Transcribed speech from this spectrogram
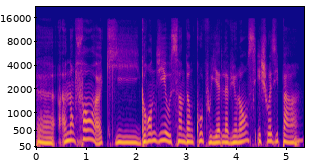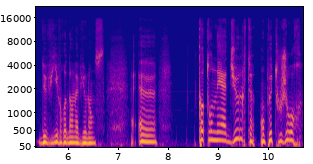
Euh, un enfant euh, qui grandit au sein d'un couple où il y a de la violence, il choisit pas hein, de vivre dans la violence. Euh, quand on est adulte, on peut toujours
